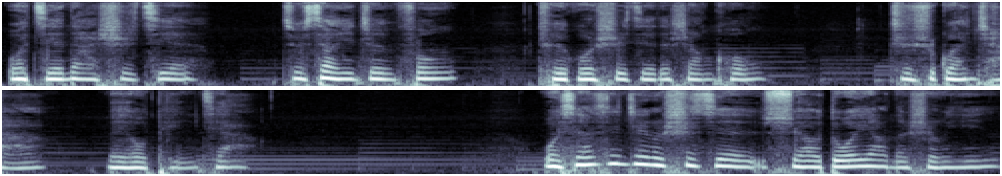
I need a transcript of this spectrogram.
我接纳世界，就像一阵风，吹过世界的上空，只是观察，没有评价。我相信这个世界需要多样的声音，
